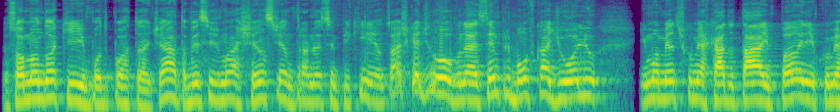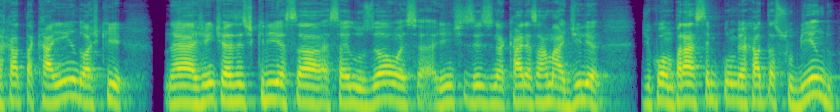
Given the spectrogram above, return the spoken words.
O pessoal mandou aqui um ponto importante. Ah, talvez seja uma chance de entrar no S&P 500. Acho que é de novo, né? É sempre bom ficar de olho em momentos que o mercado está em pânico, o mercado está caindo. Acho que né, a gente às vezes cria essa, essa ilusão, essa, a gente às vezes né, cai nessa armadilha de comprar sempre quando o mercado está subindo.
